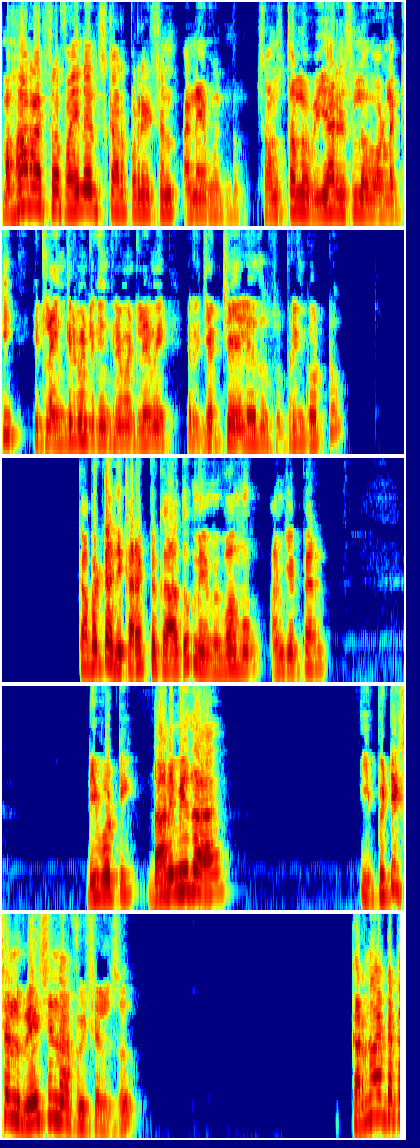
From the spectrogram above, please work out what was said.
మహారాష్ట్ర ఫైనాన్స్ కార్పొరేషన్ అనే సంస్థలో విఆర్ఎస్లో వాళ్ళకి ఇట్లా ఇంక్రిమెంట్కి ఇంక్రిమెంట్లు ఏమి రిజెక్ట్ చేయలేదు సుప్రీంకోర్టు. కాబట్టి అది కరెక్ట్ కాదు మేము ఇవ్వము అని చెప్పారు. డిఓటి దాని మీద ఈ పిటిషన్ వేసిన officials Karnataka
